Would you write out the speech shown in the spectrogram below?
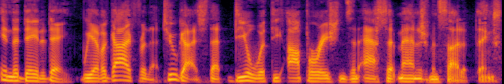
in the day to day. We have a guy for that, two guys that deal with the operations and asset management side of things.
